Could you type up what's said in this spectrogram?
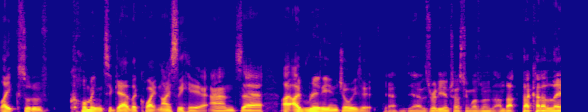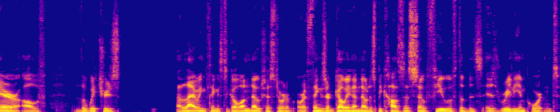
like sort of coming together quite nicely here, and uh, I, I really enjoyed it. Yeah, yeah, it was really interesting, wasn't it? And that, that kind of layer of the Witcher's allowing things to go unnoticed or, or things are going unnoticed because there's so few of them is, is really important.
